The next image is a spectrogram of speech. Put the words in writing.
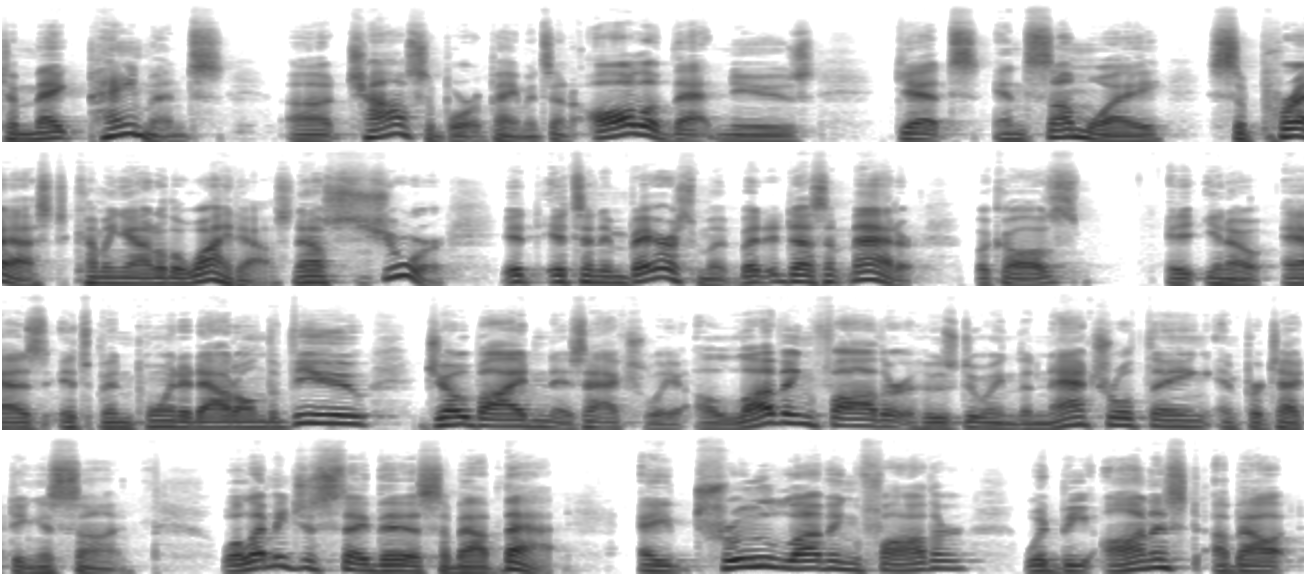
to make payments, uh, child support payments. And all of that news gets, in some way, suppressed coming out of the White House. Now, sure, it, it's an embarrassment, but it doesn't matter because it, you know, as it's been pointed out on The View, Joe Biden is actually a loving father who's doing the natural thing and protecting his son. Well, let me just say this about that. A true loving father would be honest about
